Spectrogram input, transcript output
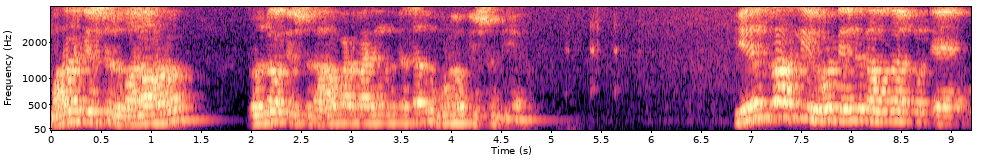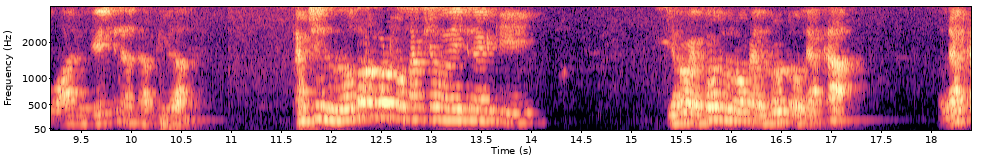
మొదటి కిష్టుడు మనోహరం రెండవ కిష్టుడు ఆలపాటి రాజేంద్ర ప్రసాద్ మూడవ కిష్టుడు నేను. ఏ అసలు ఈ రోడ్డు ఎందుకు అవ్వదనుకుంటే వాళ్ళు చేసిన తప్పిగా పద్దెనిమిది వందల కోట్ల సంక్షేమం వేసినడికి ఇరవై కోట్ల రూపాయల రోడ్డు లెక్క. లెక్క.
